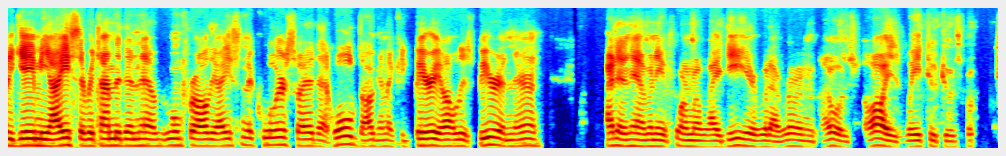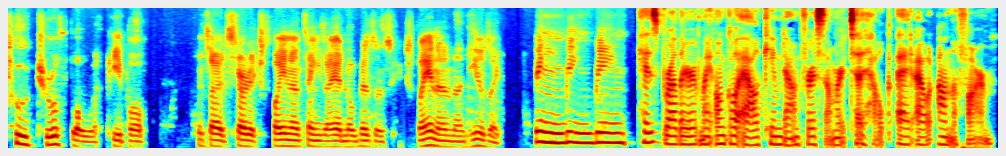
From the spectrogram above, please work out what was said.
but he gave me ice every time they didn't have room for all the ice in the cooler. So I had that hole dug and I could bury all this beer in there. I didn't have any form of ID or whatever, and I was always way too truthful, too truthful with people. And so I'd start explaining things I had no business explaining, and he was like, "Bing, bing, bing." His brother, my uncle Al, came down for a summer to help Ed out on the farm,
